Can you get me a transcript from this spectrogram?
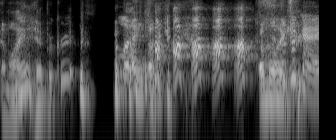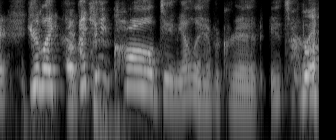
"Am I a hypocrite?" Like, Like- I'm like- it's okay. You're like, I'm- I can't call Danielle a hypocrite. It's our Right.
